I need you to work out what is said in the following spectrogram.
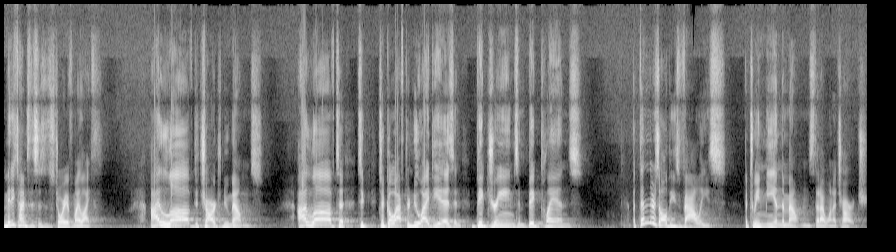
many times this is the story of my life. I love to charge new mountains. I love to, to, to go after new ideas and big dreams and big plans. But then there's all these valleys between me and the mountains that I want to charge.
